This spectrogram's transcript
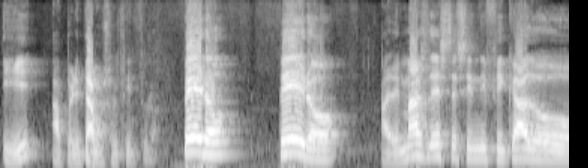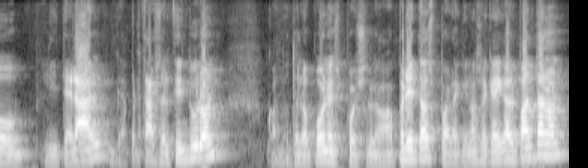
y apretamos el cinturón. Pero, pero, además de este significado literal, de apretarse el cinturón, cuando te lo pones, pues lo apretas para que no se caiga el pantalón,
